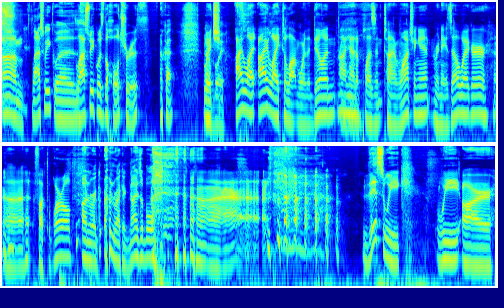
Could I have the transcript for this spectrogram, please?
um, Last week was last week was The Whole Truth, okay. which oh. I like I liked a lot more than Dylan. I had a pleasant time watching it. Renee Zellweger, uh, fuck the world. Unrec- unrecognizable. this week we are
